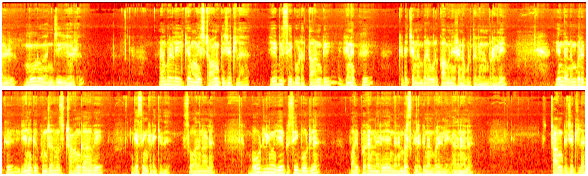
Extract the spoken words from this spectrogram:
ஏழு மூணு அஞ்சு ஏழு. நண்பர்களே கே. மை ஸ்ட்ராங் டிஜிட்டில் ஏபிசி போர்டை தாண்டி எனக்கு கிடைச்ச நம்பரை ஒரு காம்பினேஷனில் கொடுத்துருக்கேன் நண்பர்களே. இந்த நம்பருக்கு எனக்கு கொஞ்சம் ஸ்ட்ராங்காகவே கெஸ்ஸிங் கிடைக்கிது. ஸோ அதனால் போர்ட்லேயும் ஏபிசி போர்டில் வாய்ப்புகள் நிறைய இந்த நம்பர்ஸ்க்கு இருக்குது நண்பர்களே. அதனால் ஸ்ட்ராங் டிஜிட்டில்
